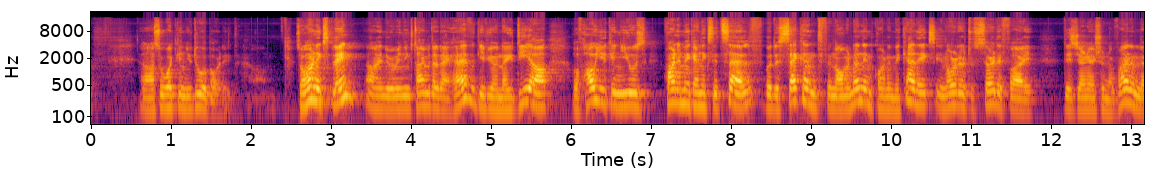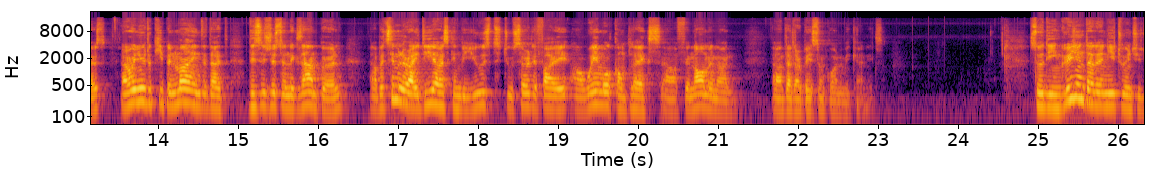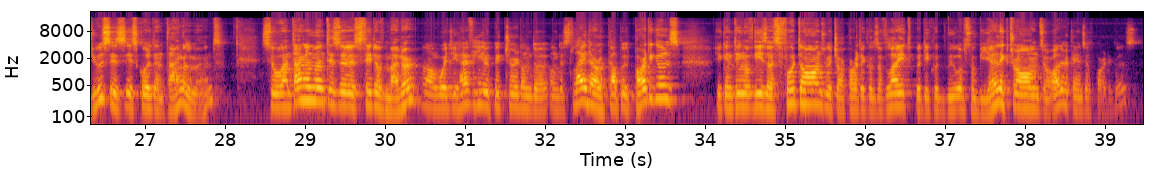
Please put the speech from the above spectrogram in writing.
Uh, so what can you do about it? Um, so I want to explain uh, in the remaining time that I have, give you an idea of how you can use quantum mechanics itself, but the second phenomenon in quantum mechanics in order to certify this generation of randomness. I want you to keep in mind that this is just an example, uh, but similar ideas can be used to certify a way more complex uh, phenomenon uh, that are based on quantum mechanics. So the ingredient that I need to introduce is, is called entanglement. So entanglement is a state of matter. Uh, what you have here pictured on the, on the slide are a couple particles. You can think of these as photons, which are particles of light, but they could be also be electrons or other kinds of particles.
